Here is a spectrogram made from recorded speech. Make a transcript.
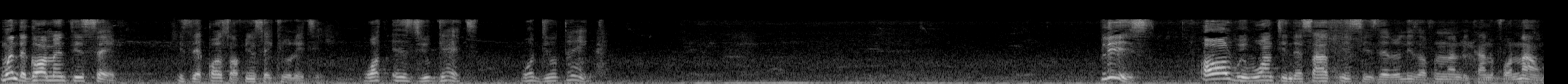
when the government is safe, it's the cause of insecurity. What else do you get? What do you think? Please, all we want in the southeast is the release of Nnamdi Kanu for now,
